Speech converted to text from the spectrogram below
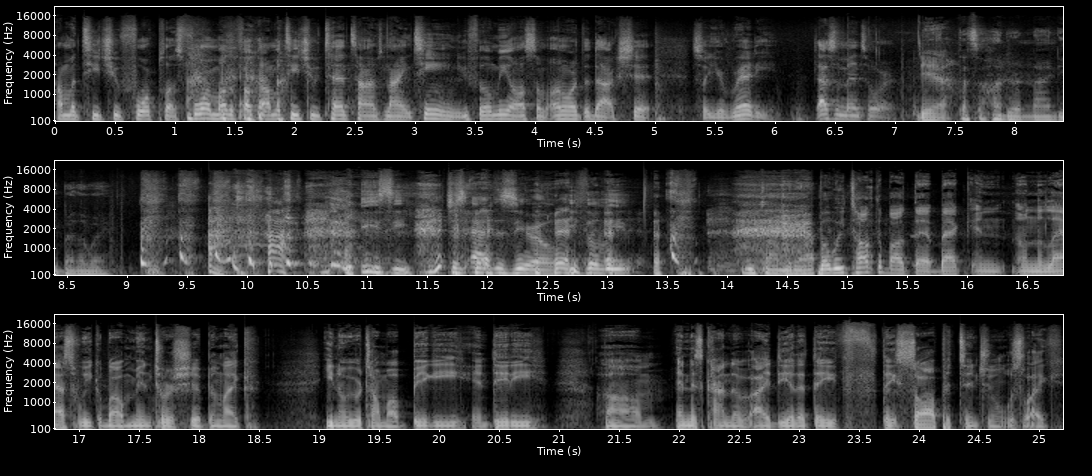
I'm gonna teach you four plus four, motherfucker. I'm gonna teach you ten times nineteen. You feel me? On some unorthodox shit. So you're ready. That's a mentor. Yeah, That's 190, by the way. Easy. Just add the zero. You feel me? You tell me that. But we talked about that back in on the last week about mentorship and like, you know, we were talking about Biggie and Diddy, um, and this kind of idea that they they saw potential. Was like,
